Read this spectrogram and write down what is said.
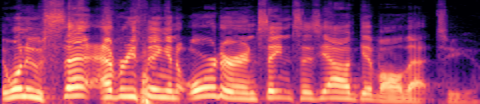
the one who set everything in order, and Satan says, Yeah, I'll give all that to you.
